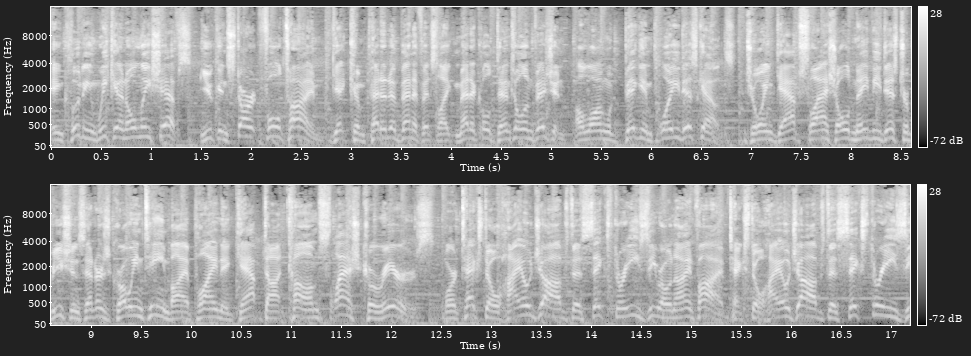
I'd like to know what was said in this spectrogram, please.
including weekend only shifts. You can start full time, get competitive benefits like medical, dental, and vision, along with big employee discounts. Join Gap slash Old Navy Distribution Center's growing team by applying to gap.com slash careers or text Ohio Jobs to 63095. Text Ohio Jobs to 63095.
